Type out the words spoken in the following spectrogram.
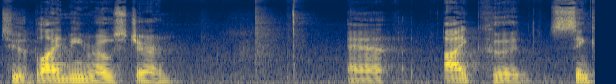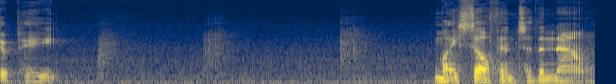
to the blind bean roaster and I could syncopate myself into the now.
